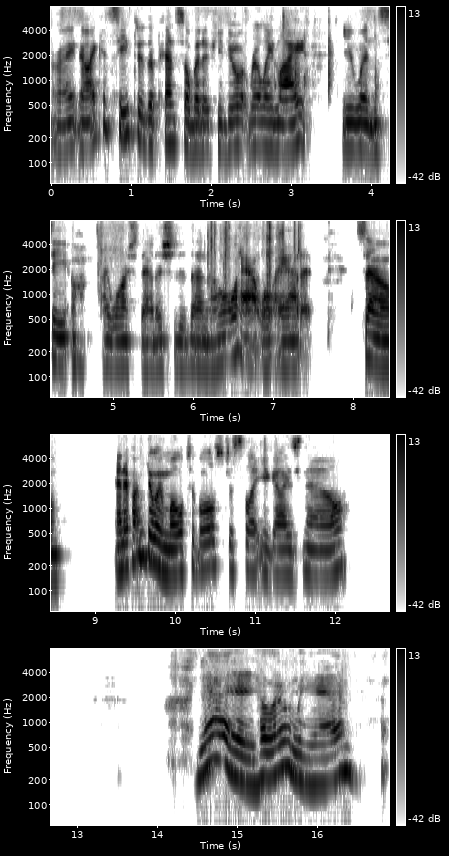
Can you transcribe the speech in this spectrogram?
All right. Now I can see through the pencil, but if you do it really light, you wouldn't see. Oh, I washed that. I should have done the whole hat while I had it. So, and if I'm doing multiples, just to let you guys know, Yay. Hello, Leanne. All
